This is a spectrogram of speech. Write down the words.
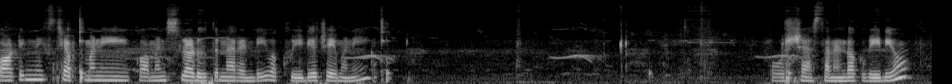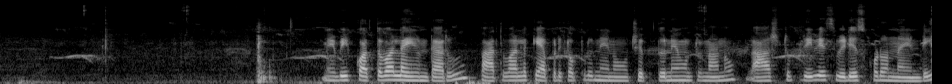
పాటింగ్ మిక్స్ చెప్పమని కామెంట్స్లో అడుగుతున్నారండి. ఒక వీడియో చేయమని. పోస్ట్ చేస్తానండి ఒక వీడియో మేబీ కొత్త వాళ్ళు అయి ఉంటారు. పాత వాళ్ళకి ఎప్పటికప్పుడు నేను చెప్తూనే ఉంటున్నాను. లాస్ట్ ప్రీవియస్ వీడియోస్ కూడా ఉన్నాయండి.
